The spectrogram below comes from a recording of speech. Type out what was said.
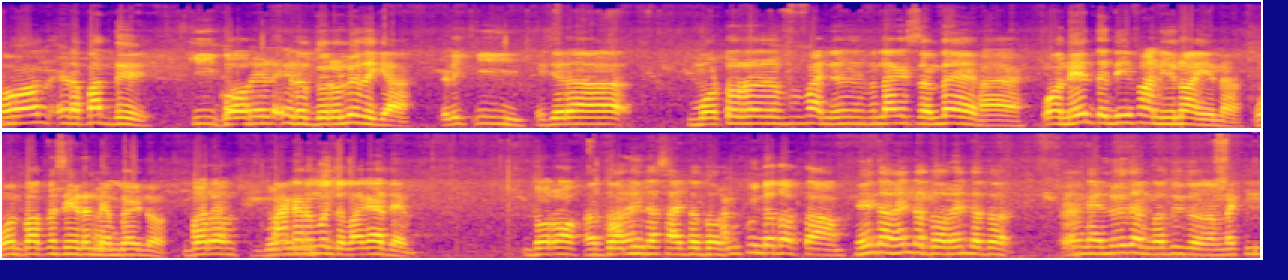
ওহন এটা বাদ দে। কি গর এটা এটা ধরে লয়ে দেখা। এটা কি? এই যেটা মোটরের পানি লাগাইছিলাম দেন। ওন হেনতে দিয়ে পানি নয় না। ওন পাত এটা নেম গাইনো নিস। মধ্যে লাগাই দেন ধরো। ধর হেন্দা সাইডটা ধর। আমি কোনটা ধরতাম? হেন্দা হেন্দা ধর হেন্দা ধর। আঙ্গাই লই যাম দুই ধর আমরা কি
